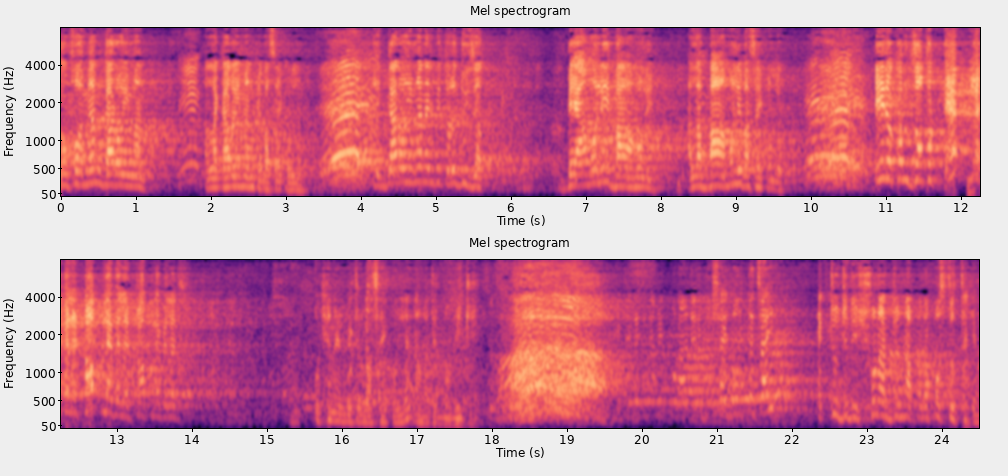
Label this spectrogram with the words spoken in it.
অল্প ইমান গারো ইমান। আল্লাহ গারো ইমানকে বাছাই করলেন। ওই গারো ইমানের ভিতরে দুই জাত। বেআমলি বা আমলি আল্লাহ বা আমলি বাছাই করলেন। এইরকম যত ট্যাপ টপ লেভেলের টপ লেভেলের ওখানের ভিতর বাছাই করলেন আমাদের নবীকে। আমি কোরআনের বলতে চাই একটু যদি শোনার জন্য আপনারা প্রস্তুত থাকেন।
